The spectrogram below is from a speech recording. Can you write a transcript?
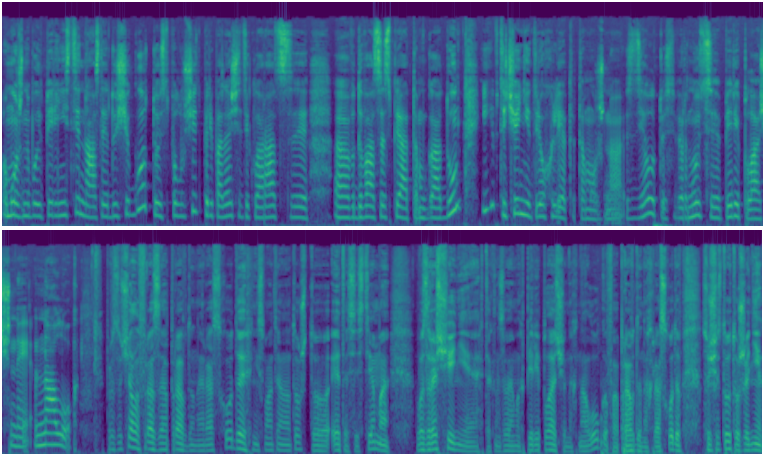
можно будет перенести на следующий год, то есть получить при подаче декларации а, в 2025 году, и в течение трех лет это можно сделать, то есть вернуть переплаченный налог. Прозвучала фраза «оправданные расходы», несмотря на то, что эта система возвращения так называемых переплаченных налогов, оправданных расходов расходов существует уже не,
